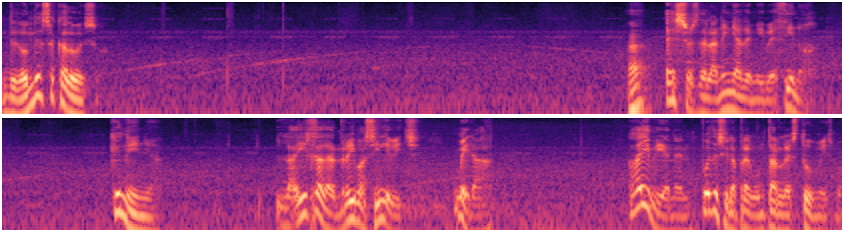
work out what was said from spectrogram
¿De dónde ha sacado eso? ¿Ah? Eso es de la niña de mi vecino. ¿Qué niña? La hija de Andrei Vasilievich. Mira. Ahí vienen. Puedes ir a preguntarles tú mismo.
